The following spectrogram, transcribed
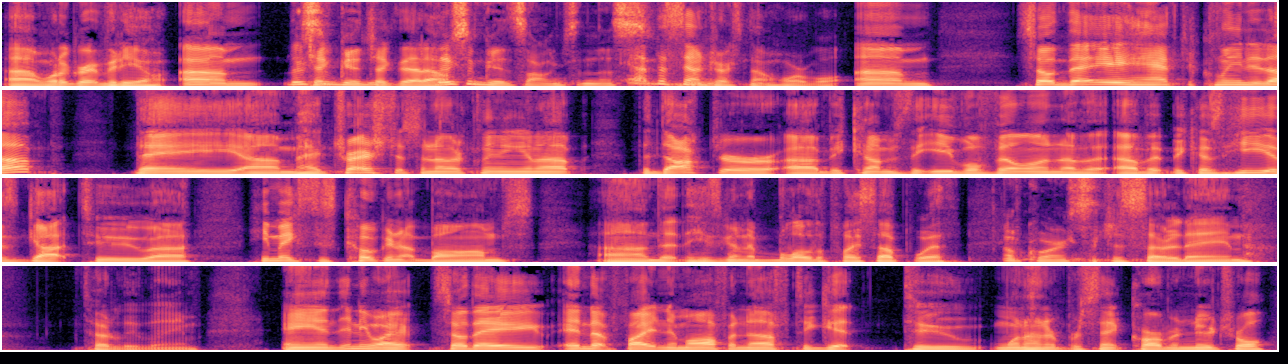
Uh, what a great video. Um, there's check, some good check that out. There's some good songs in this. Yeah, the soundtrack's not horrible. Um, so they have to clean it up. They um, had trashed it, so now they're cleaning it up. The doctor uh, becomes the evil villain of it, of it because he has got to. Uh, he makes these coconut bombs um, that he's going to blow the place up with, Of course. which is so lame, totally lame. And anyway, so they end up fighting him off enough to get to 100% carbon neutral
